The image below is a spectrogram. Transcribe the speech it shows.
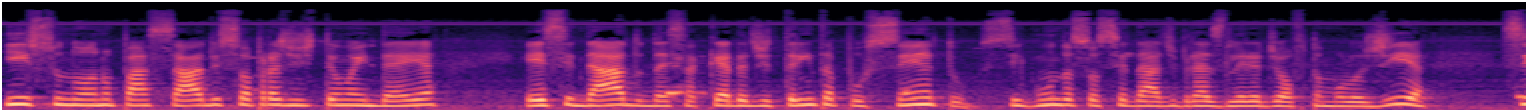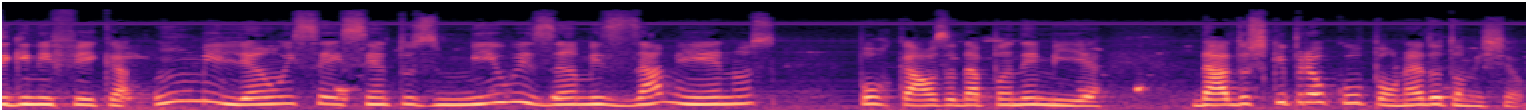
isso no ano passado. E só para a gente ter uma ideia, esse dado dessa queda de 30%, segundo a Sociedade Brasileira de Oftalmologia, significa 1 milhão e 600 mil exames a menos por causa da pandemia. Dados que preocupam, né, doutor Michel?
